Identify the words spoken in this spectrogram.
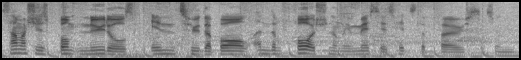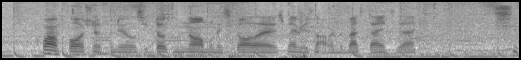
Sam actually just bumped Noodles into the ball and unfortunately misses, hits the post. It's un- quite unfortunate for Noodles. He does normally score those. Maybe he's not having the best day today.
